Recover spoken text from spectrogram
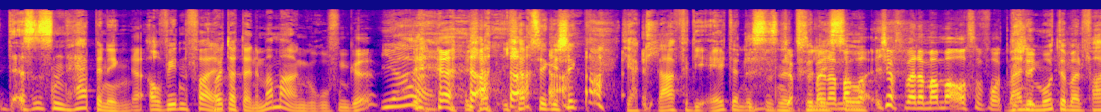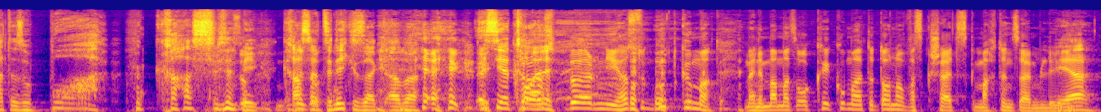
Das ist ein Happening. Auf jeden Fall. Heute hat deine Mama angerufen, gell? ja, ich habe ich hab's dir geschickt. Ja klar, für die Eltern ist es hab's natürlich so. Mama, ich hab's meiner Mama auch sofort Meine geschickt. Mutter, mein Vater so, boah, krass. Nee, krass hat sie nicht gesagt, aber ist ja toll. Krass, Bernie, hast du gut gemacht. Meine Mama so, okay, guck mal, hat er doch noch was Gescheites gemacht in seinem Leben. Ja.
